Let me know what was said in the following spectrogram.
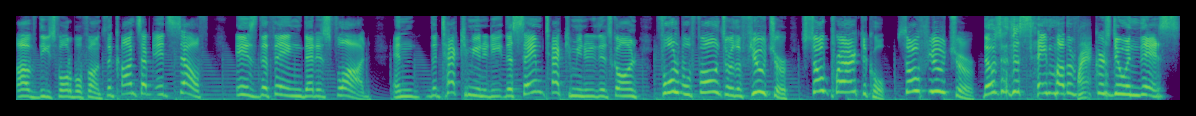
of these foldable phones, the concept itself is the thing that is flawed. And the tech community, the same tech community that's going, foldable phones are the future. So practical, so future. Those are the same motherfuckers doing this.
